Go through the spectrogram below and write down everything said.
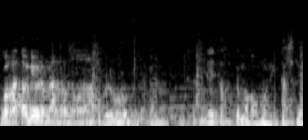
Gua nggak tahu dia udah melanggar undang-undang apa belum gitu kan. Kan dia tuh cuma komunitas dia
